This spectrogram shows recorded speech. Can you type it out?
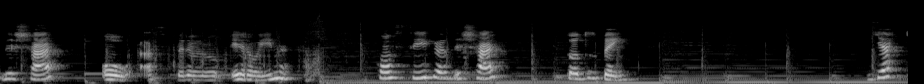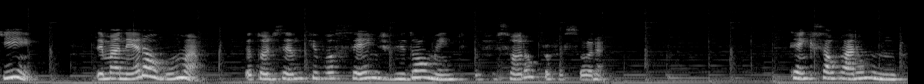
deixar ou a super-heroína consiga deixar todos bem. E aqui, de maneira alguma, eu estou dizendo que você individualmente, professor ou professora, tem que salvar o mundo.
